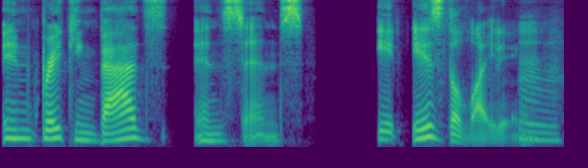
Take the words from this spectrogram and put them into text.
in Breaking Bad's instance, it is the lighting. Mm.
